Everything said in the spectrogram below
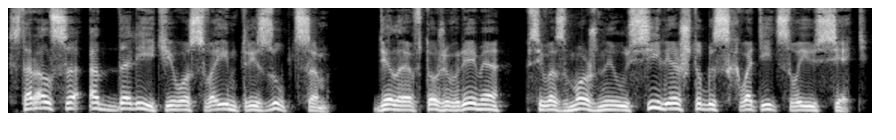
старался отдалить его своим трезубцем, делая в то же время всевозможные усилия, чтобы схватить свою сеть.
